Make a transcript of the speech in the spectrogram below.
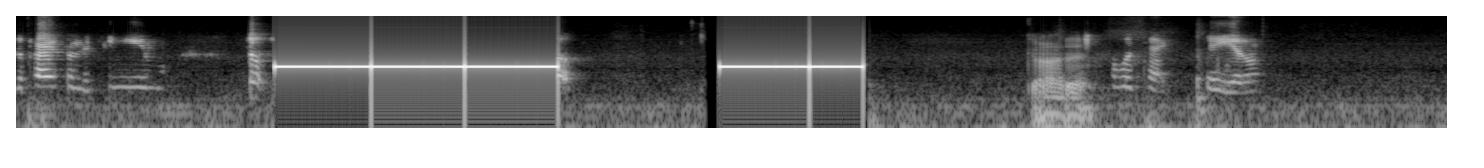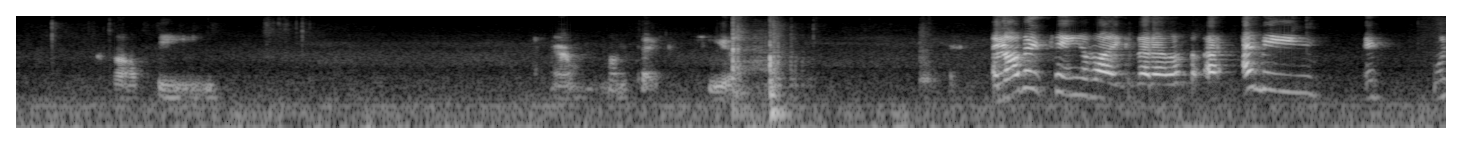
the person, the team. So Got it. I will text to you. Copy. Let me text to you. Another thing, like that, I also, I, I mean, it, we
